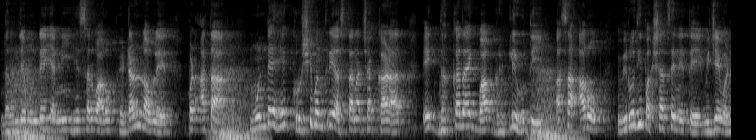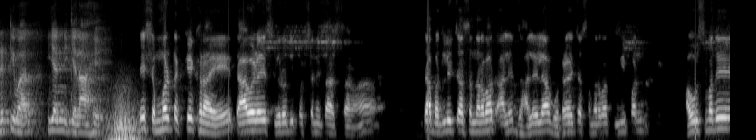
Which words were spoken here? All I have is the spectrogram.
धनंजय मुंडे यांनी हे सर्व आरोप फेटाळून लावलेत. पण आता मुंडे हे कृषी मंत्री असतानाच्या काळात एक धक्कादायक बाब घडली होती असा आरोप विरोधी पक्षाचे नेते विजय वडेट्टीवार यांनी केला आहे. ते शंभर टक्के खरं आहे. त्यावेळेस विरोधी पक्षनेता असताना त्या बदलीच्या संदर्भात आणि झालेल्या घोटाळ्याच्या संदर्भात मी पण हाऊसमध्ये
